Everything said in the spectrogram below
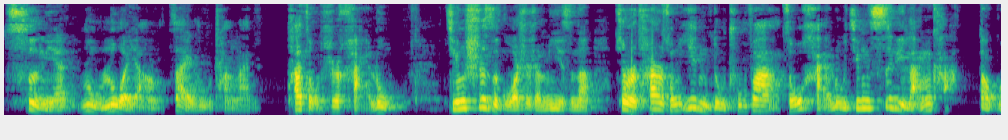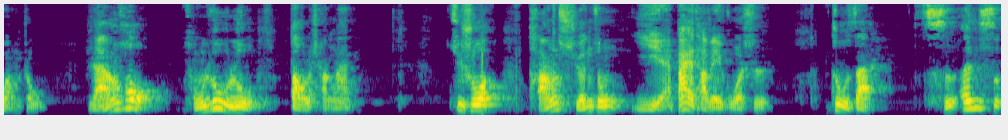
次年入洛阳，再入长安。他走的是海路。经狮子国是什么意思呢？就是他是从印度出发，走海路，经斯里兰卡。到广州，然后从陆路到了长安。据说唐玄宗也拜他为国师，住在慈恩寺，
